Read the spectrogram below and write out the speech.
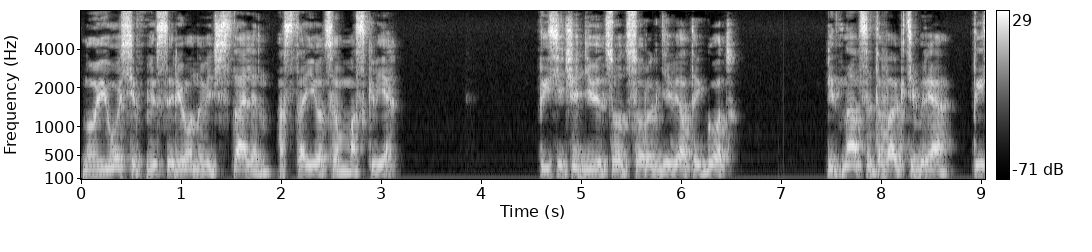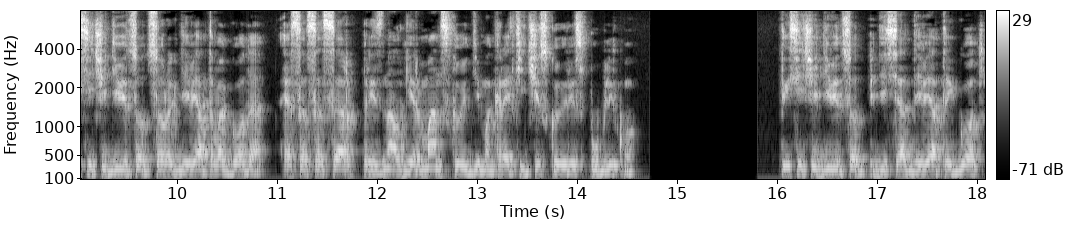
но Иосиф Виссарионович Сталин остается в Москве. 1949 год. 15 октября 1949 года СССР признал Германскую Демократическую Республику. 1959 год.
